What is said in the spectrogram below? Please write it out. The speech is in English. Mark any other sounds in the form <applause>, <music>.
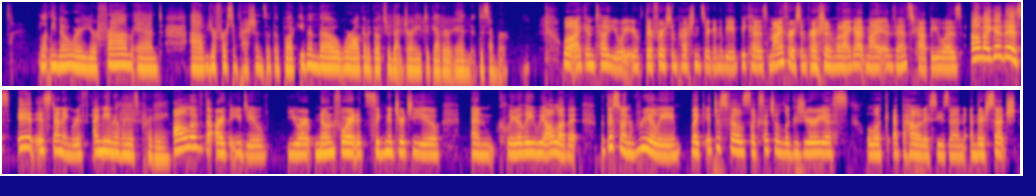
let me know where you're from and um, your first impressions of the book, even though we're all going to go through that journey together in December. Well, I can tell you what your, their first impressions are going to be because my first impression when I got my advanced copy was, oh my goodness, it is stunning, Ruth. I mean, it really is pretty. all of the art that you do, you are known for it. It's signature to you. And clearly, we all love it. But this one really, like, it just feels like such a luxurious look at the holiday season. And there's such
